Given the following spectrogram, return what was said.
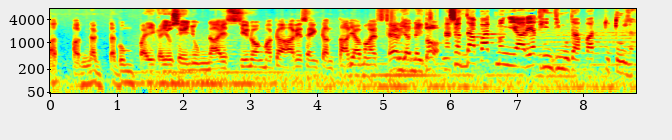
At pag nagtagumpay kayo sa inyong nais, sino ang magkahari sa Encantadia mga Esterian na ito? Nasa dapat mangyari at hindi mo dapat tutulan.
